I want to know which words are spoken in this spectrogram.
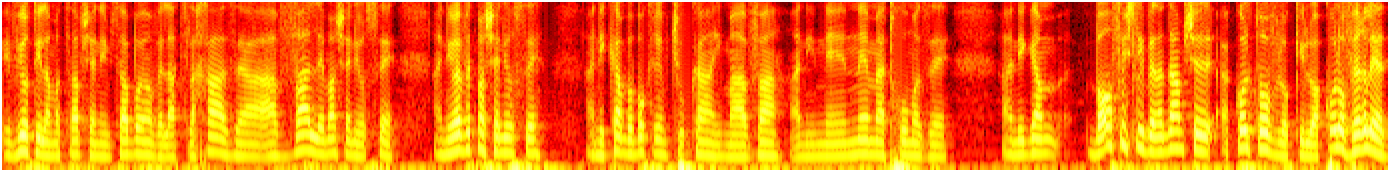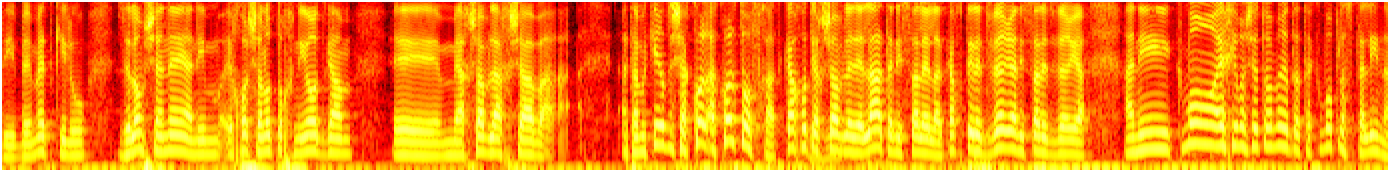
הביא אותי למצב שאני נמצא בו היום, ולהצלחה זה האהבה למה שאני עושה. אני אוהב את מה שאני עושה. אני קם בבוקר עם תשוקה, עם אהבה, אני נהנה מהתחום הזה. אני גם, באופי שלי בן אדם שהכל טוב לו, כאילו, הכל עובר לידי, באמת, כאילו, זה לא משנה, אני יכול לשנות תוכניות גם אה, מעכשיו לעכשיו. אתה מכיר את זה שהכל הכל טוב לך, קח אותי עכשיו לאילת, אני אסע לאילת, קח אותי לטבריה, אני אסע לטבריה. אני כמו, איך אמא שאתה אומרת, אתה כמו פלסטלינה.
